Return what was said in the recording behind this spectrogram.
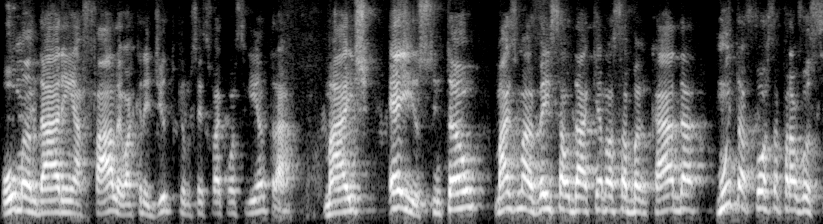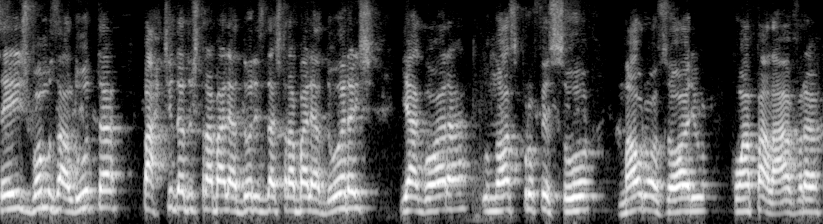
ou mandarem a fala, eu acredito, que eu não sei se vai conseguir entrar. Mas é isso. Então, mais uma vez, saudar aqui a nossa bancada. Muita força para vocês. Vamos à luta. Partida dos Trabalhadores e das Trabalhadoras. E agora, o nosso professor Mauro Osório com a palavra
